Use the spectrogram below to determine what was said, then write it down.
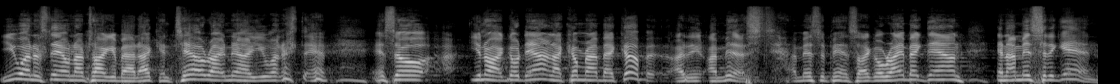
you understand what I'm talking about. I can tell right now you understand. And so, you know, I go down and I come right back up. I, I missed. I missed the pen. So I go right back down and I miss it again.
